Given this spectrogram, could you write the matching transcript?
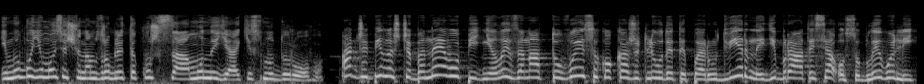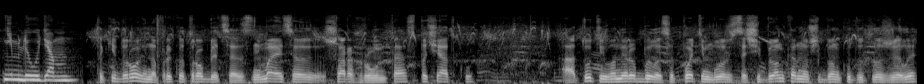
і ми боїмося, що нам зроблять таку ж саму неякісну дорогу. Адже біле щебенево підняли занадто високо, кажуть люди. Тепер у двір не дібратися, особливо літнім людям. Такі дороги, наприклад, робляться, знімається шар ґрунта спочатку, а тут його не робилося. Потім ложиться щебенка, ну щебенку тут ложили,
